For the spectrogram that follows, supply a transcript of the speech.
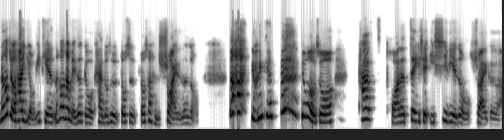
然后就他有一天，然后他每次给我看都是都是都是很帅的那种。那他 有一天就问我说，他划的这些一系列这种帅哥啊，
